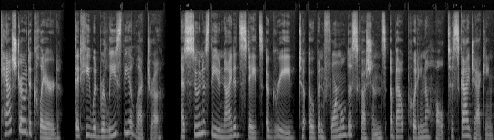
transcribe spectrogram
Castro declared that he would release the Electra as soon as the United States agreed to open formal discussions about putting a halt to skyjacking.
